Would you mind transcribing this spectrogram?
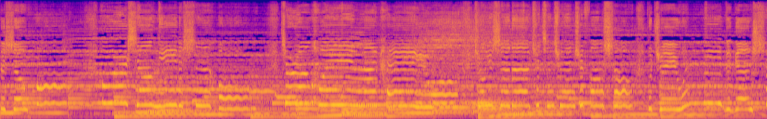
的生活。偶尔想你的时候，就让成全，去放手，不追问你的感受，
